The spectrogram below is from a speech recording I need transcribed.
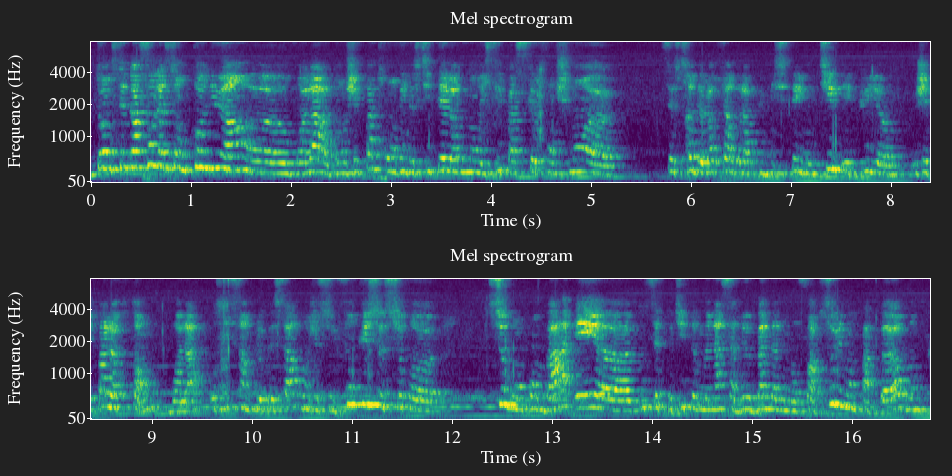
Donc ces personnes, elles sont connues, hein, euh, voilà, donc j'ai pas trop envie de citer leur nom ici parce que franchement, euh, ce serait de leur faire de la publicité inutile et puis euh, j'ai pas leur temps, voilà, aussi simple que ça. Moi je suis focus sur, sur mon combat et toutes ces petites menaces à deux balles ne me font absolument pas peur. Donc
